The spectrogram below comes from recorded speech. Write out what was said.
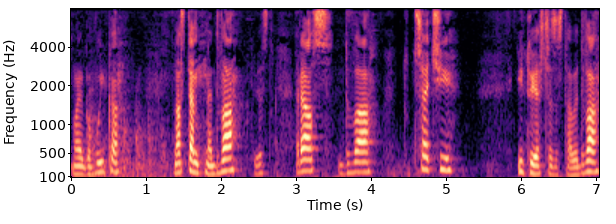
mojego wujka. Następne dwa. Tu jest raz, dwa, tu trzeci. I tu jeszcze zostały dwa.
